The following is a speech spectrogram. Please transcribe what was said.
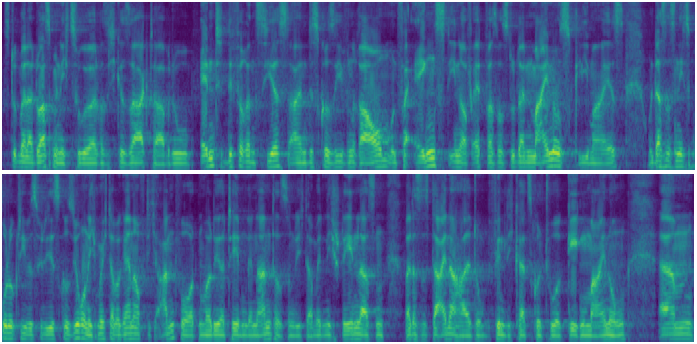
Es tut mir leid, du hast mir nicht zugehört, was ich gesagt habe. Du entdifferenzierst einen diskursiven Raum und verengst ihn auf etwas, was du dein Meinungsklima ist. Und das ist nichts Produktives für die Diskussion. Ich möchte aber gerne auf dich antworten, weil du ja Themen genannt hast und dich damit nicht stehen lassen, weil das ist deine Haltung, Befindlichkeitskultur gegen Meinung. Ähm,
